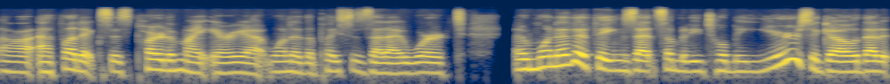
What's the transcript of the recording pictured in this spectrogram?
uh, athletics as part of my area at one of the places that I worked. And one of the things that somebody told me years ago that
